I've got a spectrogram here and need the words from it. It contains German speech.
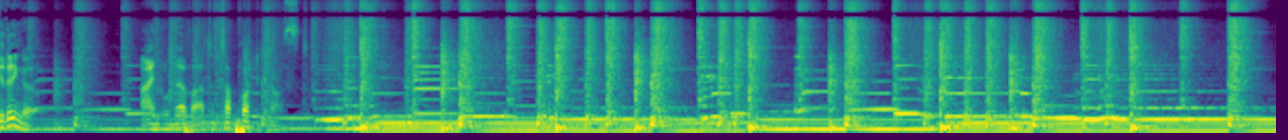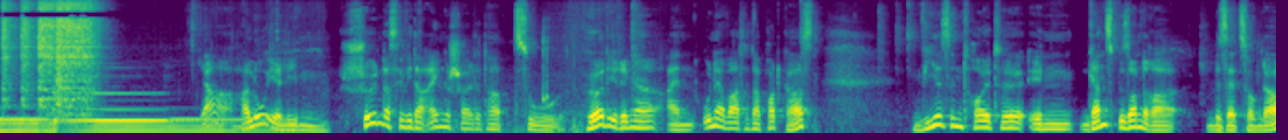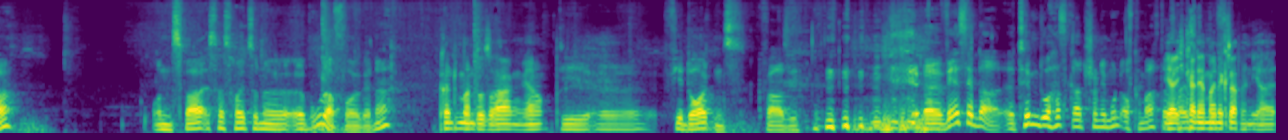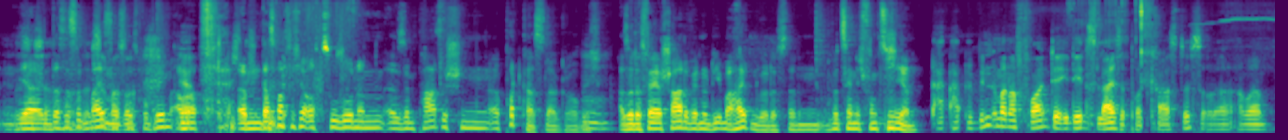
Die Ringe. Ein unerwarteter Podcast. Ja, hallo ihr Lieben. Schön, dass ihr wieder eingeschaltet habt zu Hör die Ringe, ein unerwarteter Podcast. Wir sind heute in ganz besonderer Besetzung da. Und zwar ist das heute so eine äh, Bruderfolge, ne? Könnte man so sagen, ja. Die äh, vier Daltons quasi. äh, wer ist denn da? Äh, Tim, du hast gerade schon den Mund aufgemacht. Ja, ich kann ja meine Klappe nie halten. Das ja, ist, das ist das meistens ist so. das Problem, aber Ja. ähm, das macht dich ja auch zu so einem äh, sympathischen äh, Podcaster, glaube ich. Also das wäre ja schade, wenn du die immer halten würdest, dann wird es ja nicht funktionieren. Ich bin immer noch Freund der Idee des leise Podcastes, oder? Aber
